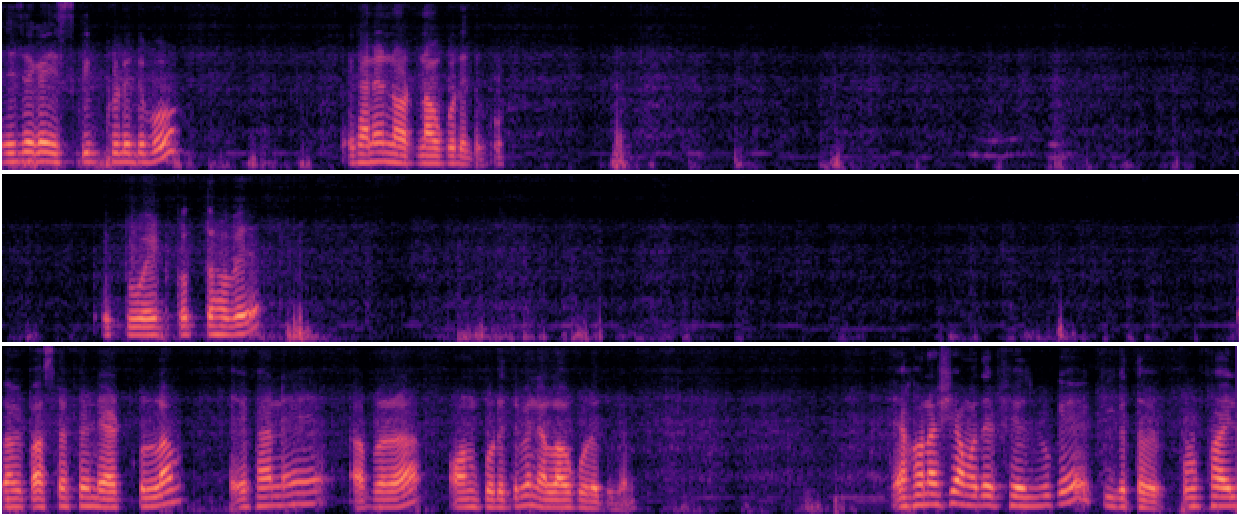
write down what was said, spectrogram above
এই জায়গায় স্কিপ করে দেব। এখানে নট নাও করে দেব। একটু ওয়েট করতে হবে। তো আমি পাঁচটা ফ্রেন্ড অ্যাড করলাম। এখানে আপনারা অন করে দেবেন অ্যালাউ করে দেবেন। এখন আসি আমাদের ফেসবুকে কি করতে হবে? প্রোফাইল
